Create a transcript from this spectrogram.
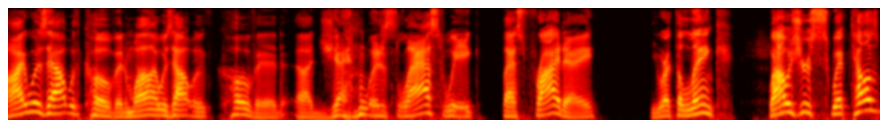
I was out with COVID, and while I was out with COVID, uh, Jenn was last week, last Friday. You were at the Linc. Well, how was your Swift? Tell us,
